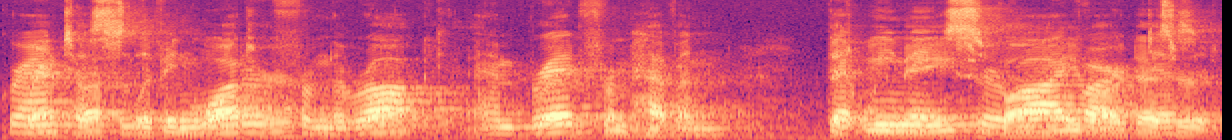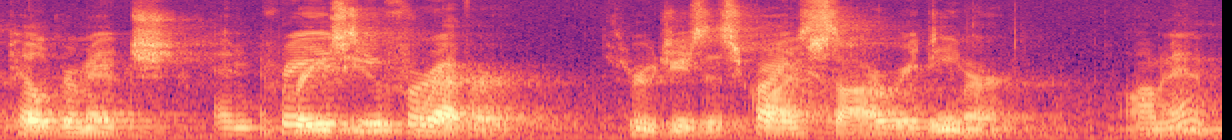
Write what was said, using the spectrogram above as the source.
Grant us living water from the rock and bread from heaven, that we may survive our desert pilgrimage and praise you forever. Through Jesus Christ our Redeemer. Amen.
